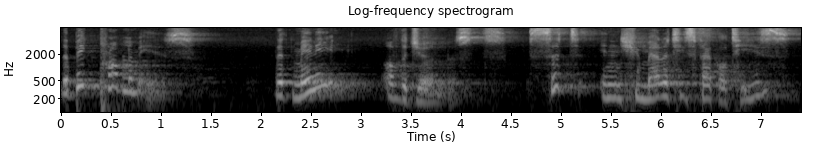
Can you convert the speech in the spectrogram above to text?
The big problem is that many of the journalists sit in humanities faculties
